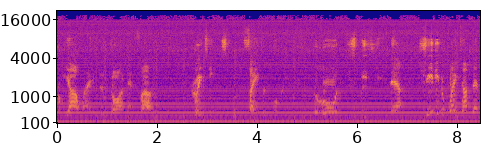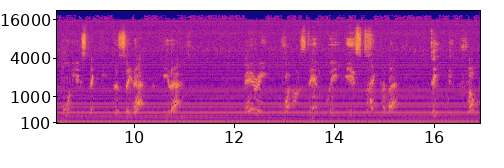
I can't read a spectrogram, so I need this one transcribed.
from Yahweh, the God and Father. Greetings, favored woman. The Lord is with you. Now, she didn't wake up that morning expecting to see that and hear that. Mary, quite understandably, is taken aback, deeply troubled,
